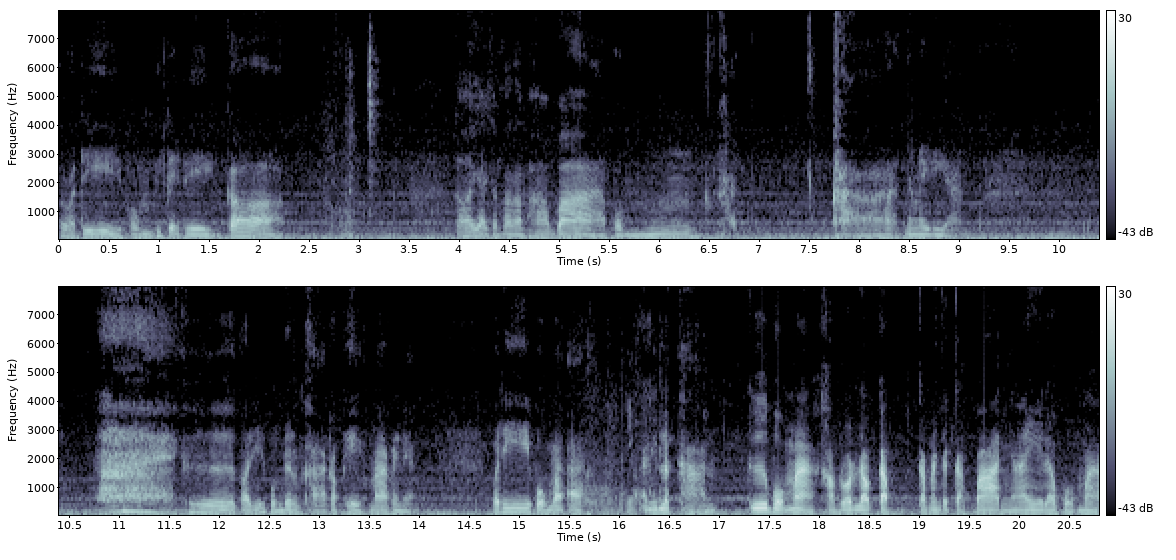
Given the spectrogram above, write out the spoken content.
สวัสดี ผมพิเดเองก็ ก็อยากจะสารภาพว่าผมขาขายังไงดีอะเฮ้ยคือตอนนี้ผมเดินขากระเพกมากเลยเนี่ยพอดีผมอะอะอย่างอันนี้หลักฐาน คือผมอะขับรถแล้วกลับกำลังจะกลับบ้านไง แล้วผมอะ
